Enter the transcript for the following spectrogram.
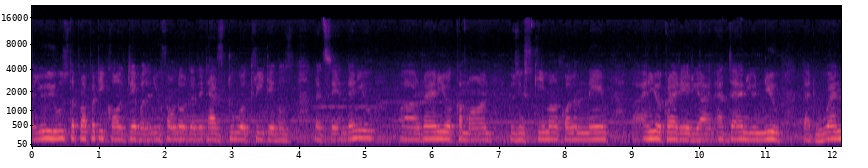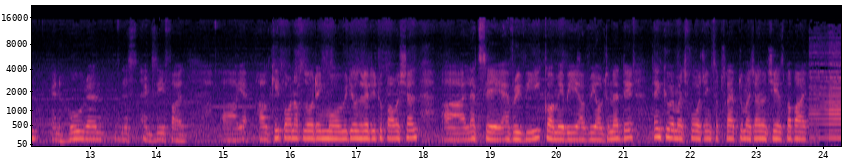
uh, you use the property called table and you found out that it has two or three tables let's say and then you uh, ran your command using schema column name uh, and your criteria and at the end you knew that when and who ran this exe file. Uh, yeah I'll keep on uploading more videos related to PowerShell uh, let's say every week or maybe every alternate day. Thank you very much for watching. Subscribe to my channel. Cheers. Bye bye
